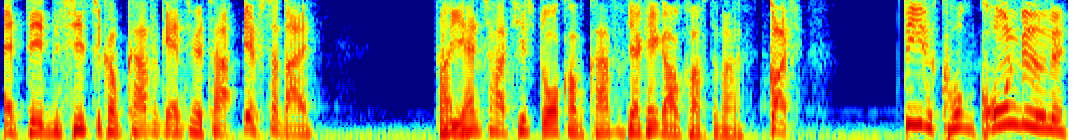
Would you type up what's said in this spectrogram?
at det er den sidste kop kaffe, Gantimir tager efter dig. Fordi Nej. han tager tit store kop kaffe. Jeg kan ikke afkræfte, nej. Godt. Det er kro- kronvidne.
